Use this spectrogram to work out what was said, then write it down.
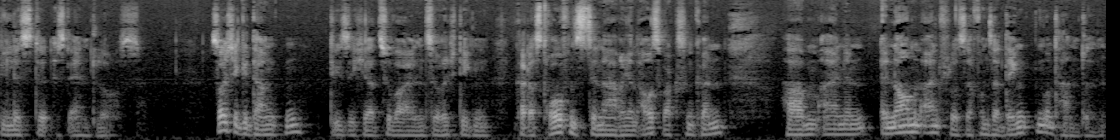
Die Liste ist endlos. Solche Gedanken, die sich ja zuweilen zu richtigen Katastrophenszenarien auswachsen können, haben einen enormen Einfluss auf unser Denken und Handeln.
